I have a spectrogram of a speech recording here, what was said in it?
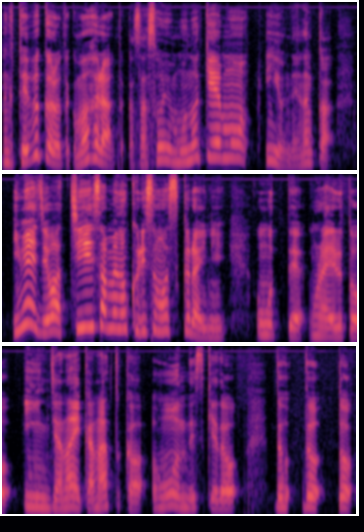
なんか手袋とかマフラーとかさそういうもの系もいいよね。なんかイメージは小さめのクリスマスくらいに思ってもらえるといいんじゃないかなとか思うんですけどどどど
